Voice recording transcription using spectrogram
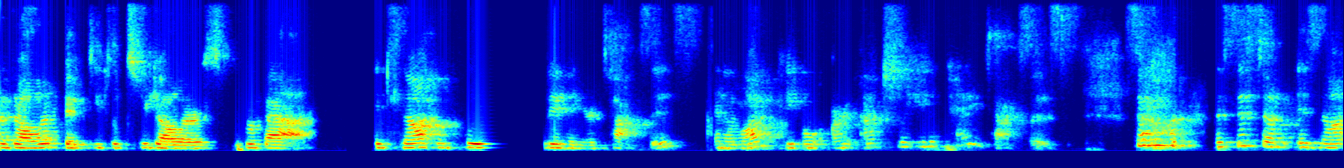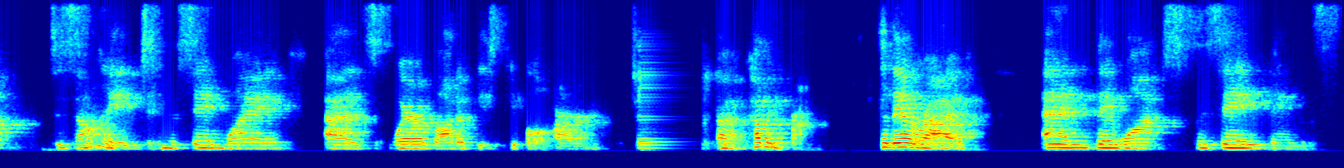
$1.50 to $2 per bag. It's not included in your taxes. And a lot of people aren't actually even paying taxes. So the system is not designed in the same way as where a lot of these people are just, uh, coming from. So they arrive and they want the same things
